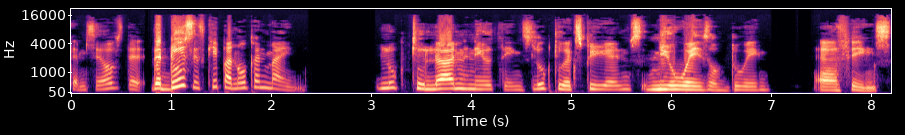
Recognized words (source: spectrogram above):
themselves, the, the dose is keep an open mind. Look to learn new things, look to experience new ways of doing uh, things.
